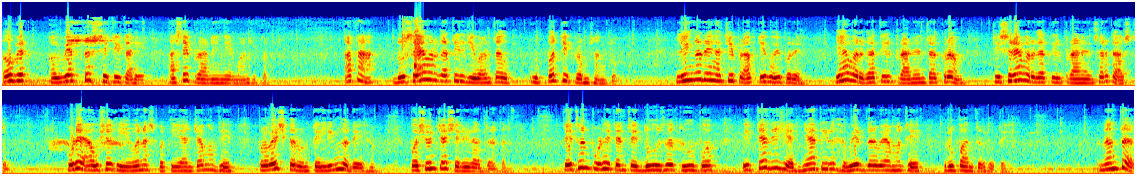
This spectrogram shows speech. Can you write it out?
अव्यक्त स्थितीत आहे असे प्राणी निर्माण होतात. आता दुसऱ्या वर्गातील जीवांचा उत्पत्ती क्रम सांगतो. लिंगदेहाची प्राप्ती होईपर्यंत या वर्गातील प्राण्यांचा क्रम तिसऱ्या वर्गातील प्राण्यांसारखा असतो. पुढे औषधी वनस्पती यांच्यामध्ये प्रवेश करून ते लिंगदेह पशूंच्या शरीरात जातात. तेथून पुढे त्यांचे दूध तूप इत्यादी यज्ञातील हवीर द्रव्यामध्ये रूपांतर होते. नंतर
